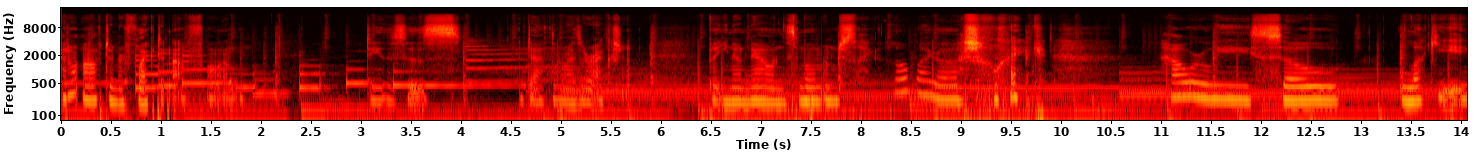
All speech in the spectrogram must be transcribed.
I don't often reflect enough on Jesus's death and resurrection. But you know, now in this moment, I'm just like, oh my gosh, like, how are we so lucky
